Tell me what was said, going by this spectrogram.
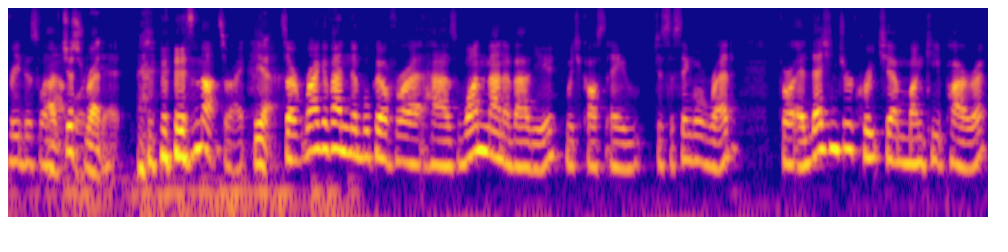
read this one out. I've just read you. it. it's nuts, right? Yeah. So Ragavan Nimble Pilferer has one mana value, which costs a just a single red, for a legendary creature monkey pirate.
